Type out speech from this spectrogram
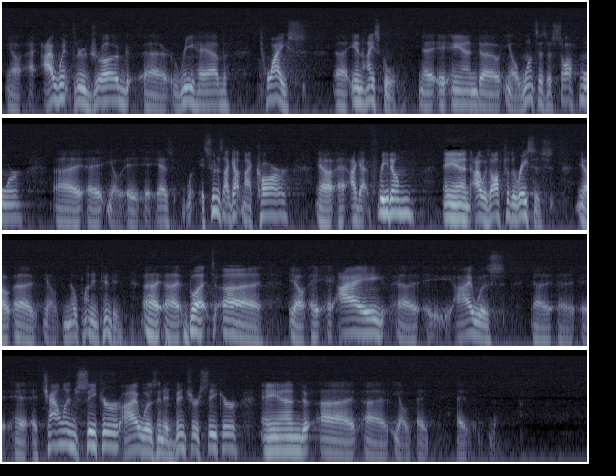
you know, I, I went through drug uh, rehab twice uh, in high school, uh, and uh, you know, once as a sophomore. Uh, you know, as as soon as I got my car, I got freedom, and I was off to the races. You know, you know, no pun intended. but you know, I I was a, a, challenge seeker. I was an adventure seeker, and uh, uh, you know, uh, uh,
